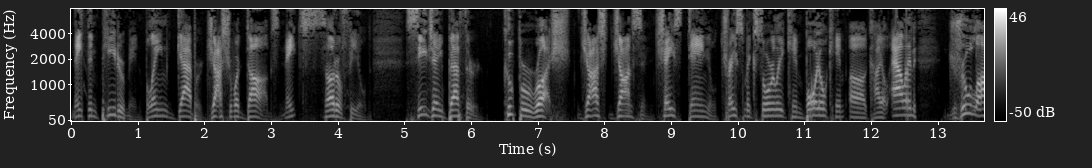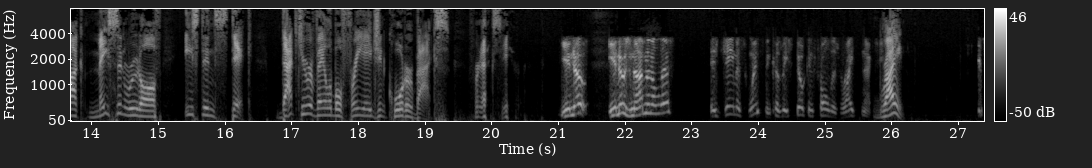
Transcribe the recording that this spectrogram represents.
Nathan Peterman, Blaine Gabbert, Joshua Dobbs, Nate Sudfeld, CJ Beathard, Cooper Rush, Josh Johnson, Chase Daniel, Trace McSorley, Kim Boyle, Kim, uh, Kyle Allen, Drew Lock, Mason Rudolph, Easton Stick. That's your available free agent quarterbacks for next year. You know, you know who's not on the list is Jameis Winston because we still control his rights next year. Right. Which,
